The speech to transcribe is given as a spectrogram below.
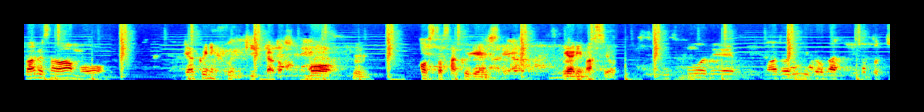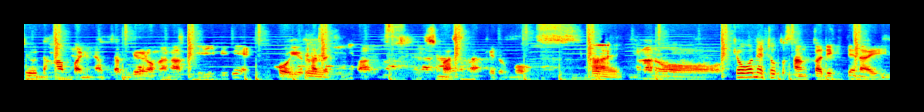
バルサはもう逆に吹っ切ったと、もうコスト削減してやりますよ。一方で、マドリードがちょっと中途半端になっちゃってるのかなっていう意味で、こういう形にはしましたけども、うん、はい、あの今日ね、ちょっと参加できてない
